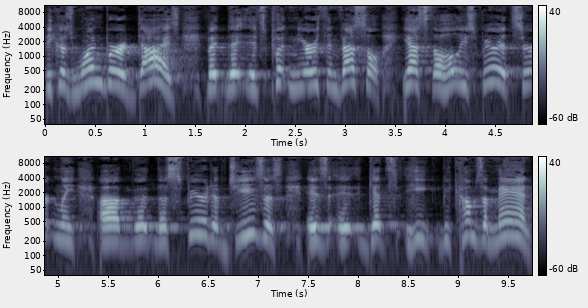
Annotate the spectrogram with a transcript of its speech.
because one bird dies, but it's put in the earthen vessel. Yes, the Holy Spirit certainly, uh, the, the Spirit of Jesus is gets he becomes a man.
